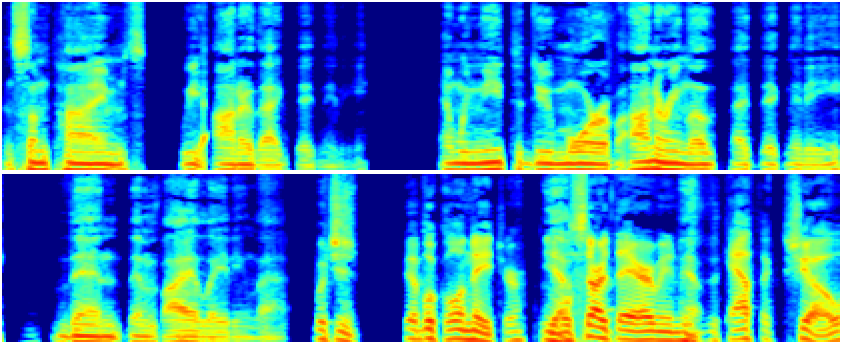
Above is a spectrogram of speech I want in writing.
and sometimes we honor that dignity. And we need to do more of honoring the, that dignity than than violating that. which is biblical in nature. Yeah. We'll start there. I mean, Yeah. the Catholic show.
